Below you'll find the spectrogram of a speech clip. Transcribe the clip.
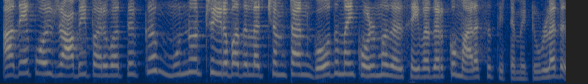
அதேபோல் ராபி பருவத்திற்கு முன்னூற்று இருபது லட்சம் டன் கோதுமை கொள்முதல் செய்வதற்கும் அரசு திட்டமிட்டுள்ளது.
